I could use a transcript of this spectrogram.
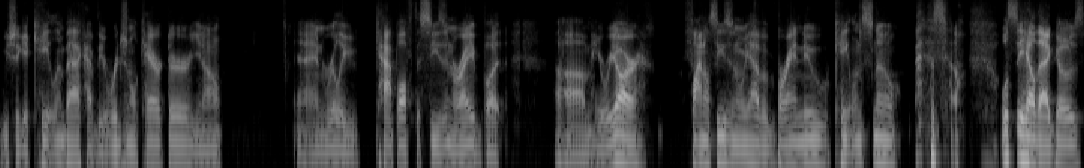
we should get Caitlin back, have the original character, you know, and really cap off the season right. But um, here we are, final season. We have a brand new Caitlin Snow, so we'll see how that goes.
